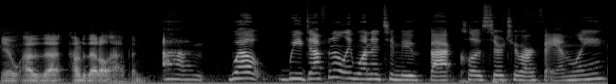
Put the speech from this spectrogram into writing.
you know, how did that how did that all happen? Um, well, we definitely wanted to move back closer to our family.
